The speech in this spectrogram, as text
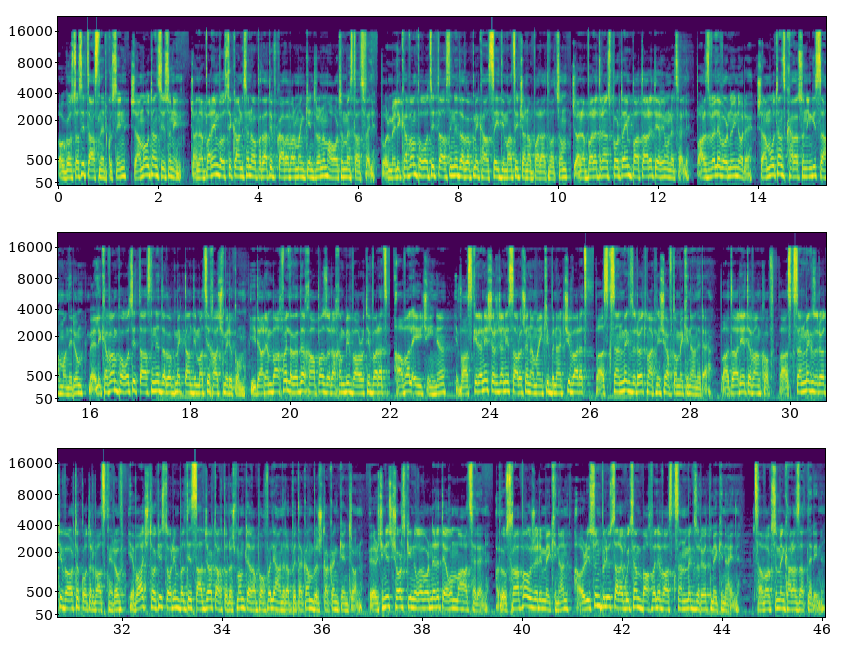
Օգոստոսի 12-ին ժամը 8:30-ին ճանապարհին ոստիկանության օպերատիվ կառավարման կենտրոնում հաղորդում է ստացվել, որ Մելիքավան փողոցի 19-1 հասցեի դիմացի ճանապարհատվածում ճանապարհատրանսպորտային պատահար է տեղի ունեցել։ Պարզվել է, որ նույն օրը ժամը 8:45-ի սահմաններում Մելիքավան փողոցի 19-1 տան դիմացի խաչմերուկում իրար են բախվել ՌԴ խապա զորախմբի վարորդի վարած Haval H9 եւ Ասկերանի շրջանի Սարոշեն համայնքի բնակչի վարած BAS 2107 մակնիշի ավտոմեքենաները։ Պատահարի հետևանքով 2107-ի վարորդը կոտրվածքներով եւ աջ թոքի ստորին բլթի սալջար ախտորոշմամբ տեղափոխվել է հանրապետական բժշկական կենտրոն։ Վերջինիս 4 կինուղևորները տեղում մահացել են։ Ռուսխապա ուժերի մեքենան 150 պլյուս արագությամբ բախվել է Վազ 2107 մեքենային։ Ցավակցում ենք հարազատներին։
